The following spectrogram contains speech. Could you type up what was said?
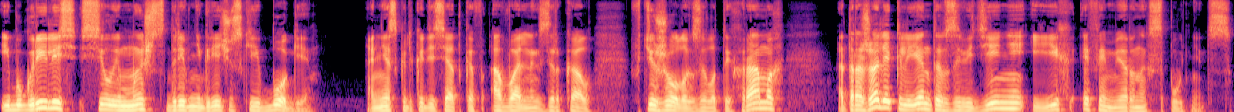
и бугрились силой мышц древнегреческие боги, а несколько десятков овальных зеркал в тяжелых золотых рамах отражали клиентов заведения и их эфемерных спутниц.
